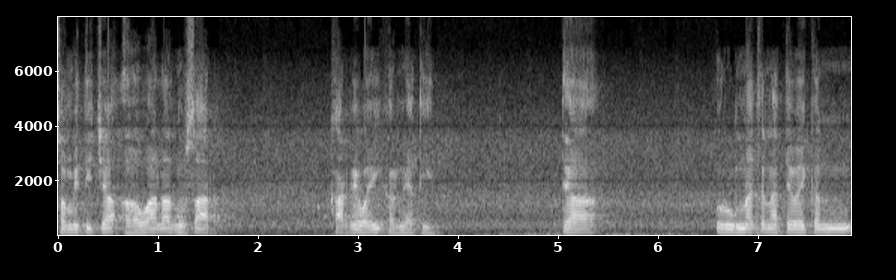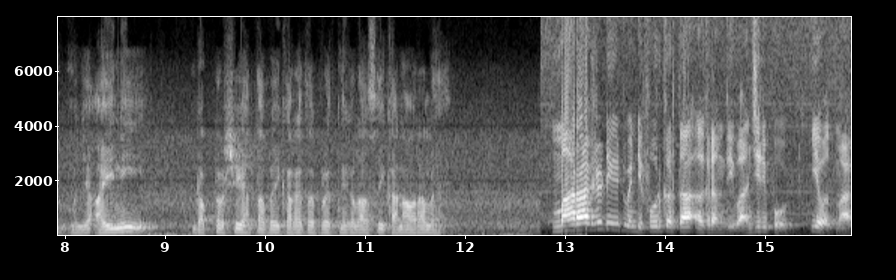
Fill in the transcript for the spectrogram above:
समितीच्या अहवालानुसार कार्यवाही करण्यात येईल. त्या रुग्णाच्या नातेवाईकां म्हणजे आईनी डॉक्टरशी हातापाई करायचा प्रयत्न केला असंही कानावर आलं आहे महाराष्ट्र टी ट्वेंटी फोर करता अग्रम दिवांची रिपोर्ट यवतमाळ.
